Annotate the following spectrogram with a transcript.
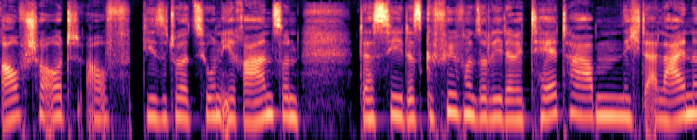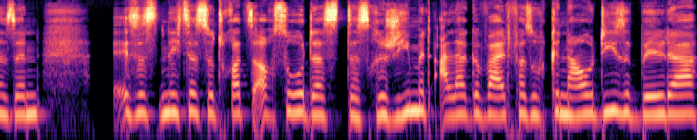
draufschaut auf die Situation Irans und dass sie das Gefühl von Solidarität haben, nicht alleine sind. ist es nichtsdestotrotz auch so, dass das Regime mit aller Gewalt versucht, genau diese Bilder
